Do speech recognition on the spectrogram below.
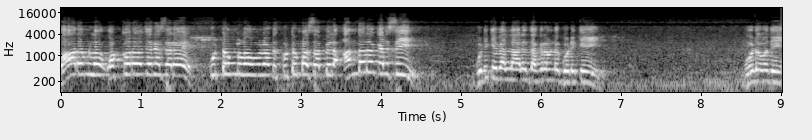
వారంలో ఒక్కరోజైనా సరే కుటుంబంలో ఉన్న కుటుంబ సభ్యులు అందరూ కలిసి గుడికి వెళ్ళాలి దగ్గర ఉన్న గుడికి. మూడవది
